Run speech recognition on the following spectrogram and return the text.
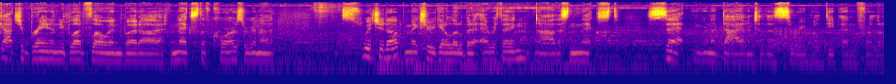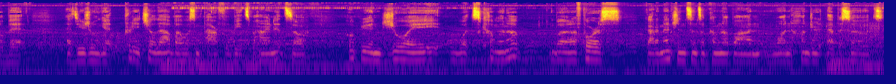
got your brain and your blood flowing. But uh, next, of course, we're gonna switch it up and make sure you get a little bit of everything. Uh, this next set, we're gonna dive into the cerebral deep end for a little bit. As usual, get pretty chilled out, but with some powerful beats behind it. So, hope you enjoy what's coming up. But of course, gotta mention since I'm coming up on 100 episodes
